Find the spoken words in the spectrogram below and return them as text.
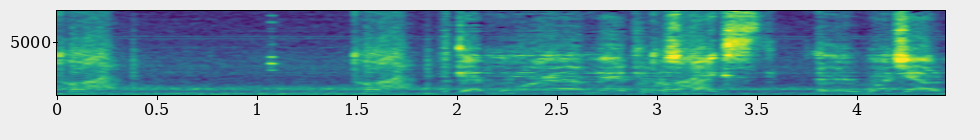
Pull up. Pull up. Got more uh, Mad Force Come on. spikes. Uh, watch out.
